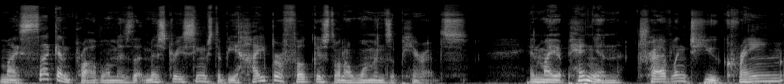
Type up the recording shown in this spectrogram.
My second problem is that Mystery seems to be hyper focused on a woman's appearance. In my opinion, traveling to Ukraine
